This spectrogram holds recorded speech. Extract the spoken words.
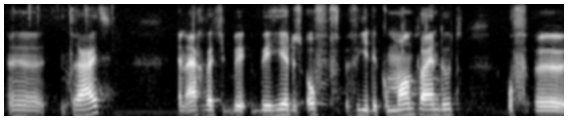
eh, draait. En eigenlijk dat je be- beheer dus of via de command line doet. Of eh,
